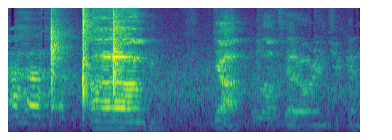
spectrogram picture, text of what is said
Um, yeah, I love that orange chicken.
